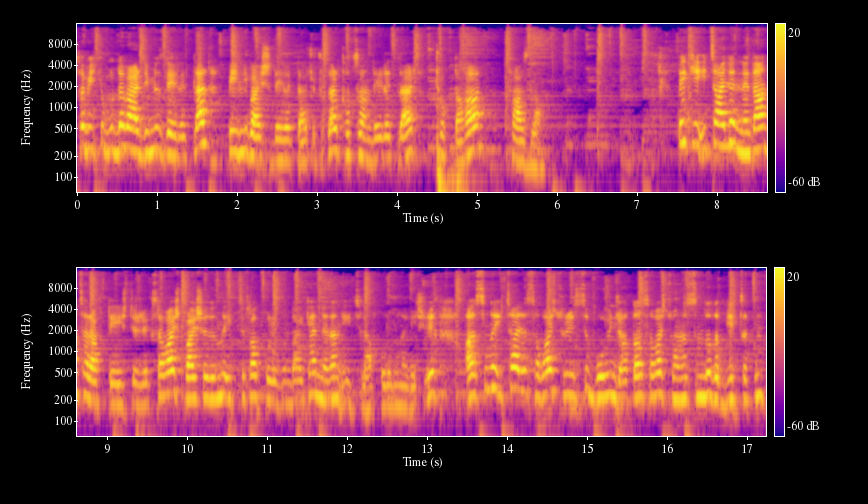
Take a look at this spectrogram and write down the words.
Tabii ki burada verdiğimiz devletler belli başlı devletler çocuklar. Katılan devletler çok daha fazla. Peki İtalya neden taraf değiştirecek? Savaş başladığında ittifak grubundayken neden itilaf grubuna geçecek? Aslında İtalya savaş süresi boyunca hatta savaş sonrasında da bir takım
